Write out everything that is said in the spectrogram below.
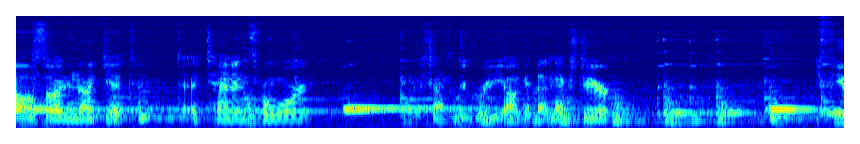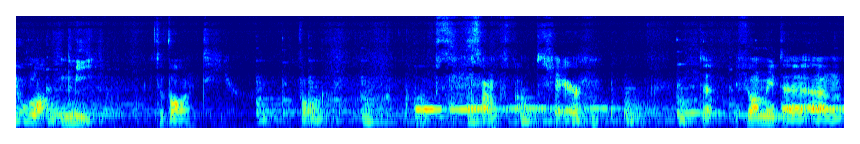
Also, I did not get the attendance reward. Because I a degree, I'll get that next year. If you want me to volunteer for, oops, someone stopped to share. to, if you want me to, um,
